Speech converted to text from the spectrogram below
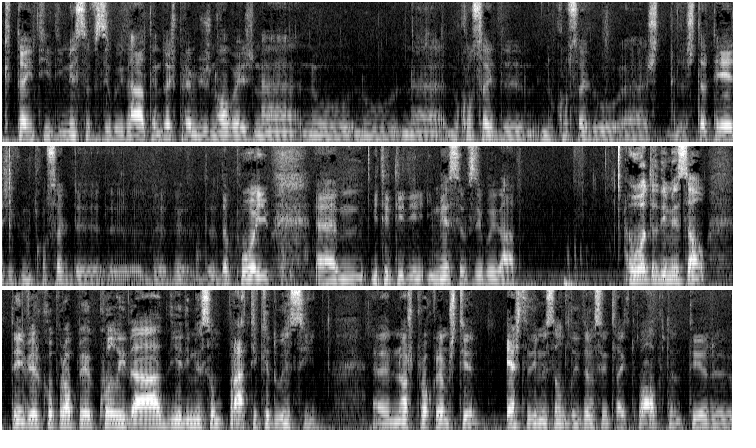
que tem tido imensa visibilidade, tem dois prémios Nobel na, no, no, na, no Conselho, de, no conselho uh, Estratégico, no Conselho de, de, de, de apoio, um, e tem tido imensa visibilidade. A outra dimensão tem a ver com a própria qualidade e a dimensão prática do ensino. Uh, nós procuramos ter esta dimensão de liderança intelectual, portanto, ter eh,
